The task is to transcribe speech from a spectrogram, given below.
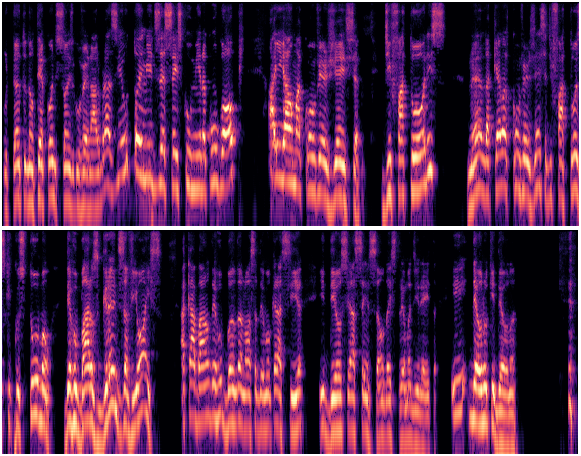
portanto, não tenha condições de governar o Brasil. 2016 culmina com o golpe, aí há uma convergência de fatores, né, daquela convergência de fatores que costumam derrubar os grandes aviões, acabaram derrubando a nossa democracia e deu-se a ascensão da extrema-direita. E deu no que deu, né?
